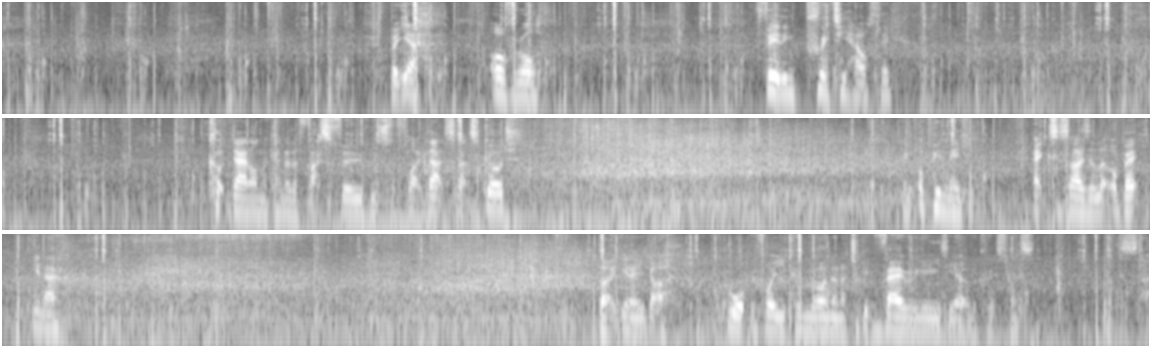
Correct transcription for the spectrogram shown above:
But yeah, overall, feeling pretty healthy. Cut down on the kind of the fast food and stuff like that, so that's good. Upping the exercise a little bit, you know. But you know, you gotta walk before you can run, and I took it very easy over Christmas. So.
